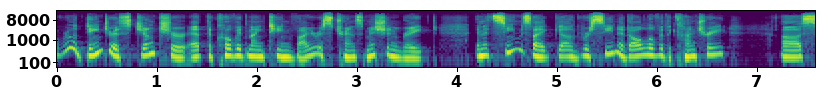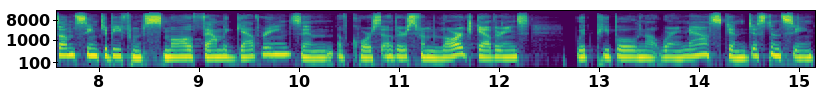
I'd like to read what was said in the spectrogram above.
a real dangerous juncture at the COVID 19 virus transmission rate. And it seems like uh, we're seeing it all over the country. Uh, some seem to be from small family gatherings, and of course, others from large gatherings with people not wearing masks and distancing.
